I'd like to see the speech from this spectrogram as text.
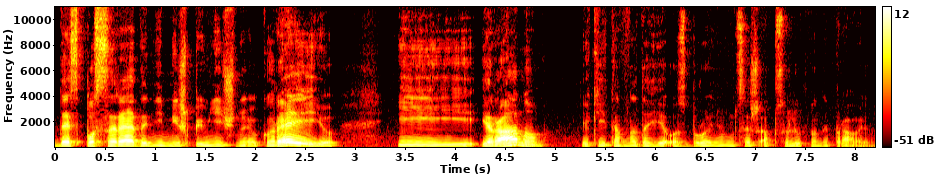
десь посередині між Північною Кореєю і Іраном, який там надає озброєння, ну це ж абсолютно неправильно.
